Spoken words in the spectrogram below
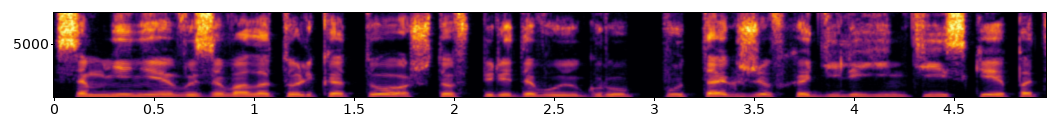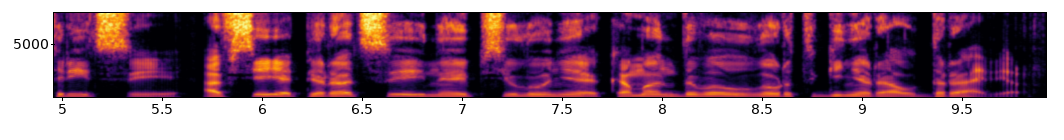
Сомнение вызывало только то, что в передовую группу также входили янтийские патриции, а всей операцией на Эпсилоне командовал лорд-генерал Драйвер.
